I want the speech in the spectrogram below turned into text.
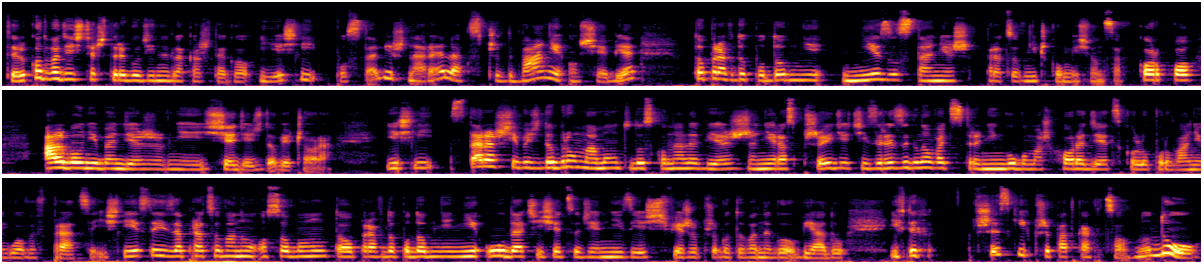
tylko 24 godziny dla każdego i jeśli postawisz na relaks czy dbanie o siebie, to prawdopodobnie nie zostaniesz pracowniczką miesiąca w korpo albo nie będziesz w niej siedzieć do wieczora. Jeśli starasz się być dobrą mamą, to doskonale wiesz, że nieraz przyjdzie ci zrezygnować z treningu, bo masz chore dziecko lub urwanie głowy w pracy. Jeśli jesteś zapracowaną osobą, to prawdopodobnie nie uda ci się codziennie zjeść świeżo przygotowanego obiadu. I w tych wszystkich przypadkach co? No dół,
